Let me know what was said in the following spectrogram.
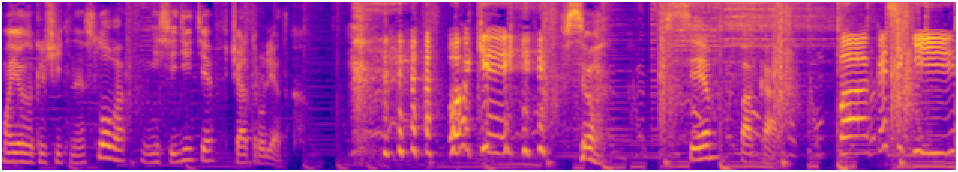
мое заключительное слово, не сидите в чат-рулетках. Окей. Все. Всем пока. Пока, сики.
